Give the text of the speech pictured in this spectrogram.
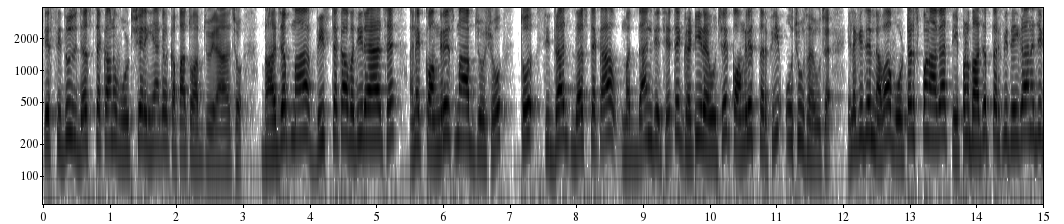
તે સીધું જ દસ ટકાનો વોટ શેર અહીંયા આગળ કપાતો આપ જોઈ રહ્યા છો. ભાજપમાં વીસ ટકા વધી રહ્યા છે અને કોંગ્રેસમાં આપ જોશો તો સીધા જ દસ ટકા મતદાન જે છે તે ઘટી રહ્યું છે. કોંગ્રેસ તરફી ઓછું થયું છે. એટલે કે જે નવા વોટર્સ પણ આવ્યા તે પણ ભાજપ તરફી થઈ ગયા અને જે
